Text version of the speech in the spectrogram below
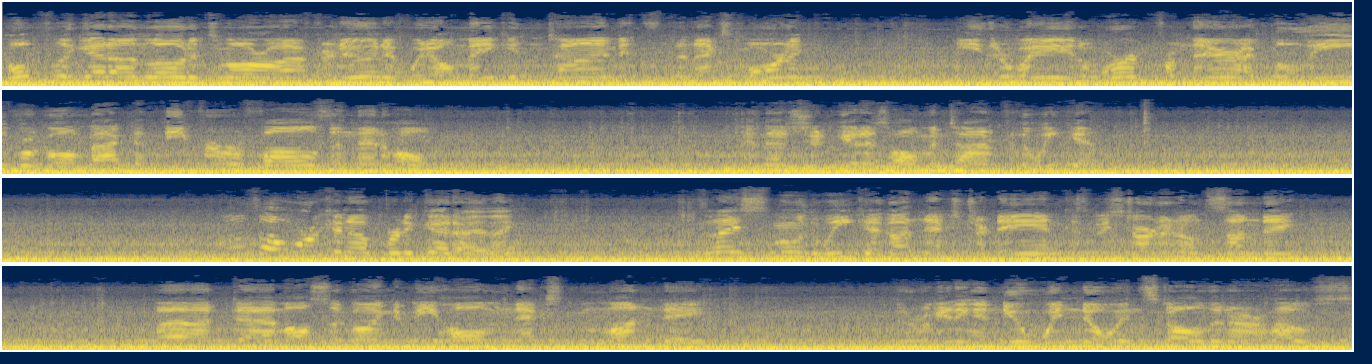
Hopefully get unloaded tomorrow afternoon. If we don't make it in time, it's the next morning. Either way, it'll work. From there, I believe we're going back to Thief River Falls and then home and that should get us home in time for the weekend. Well, it's all working out pretty good, I think. It's a nice smooth week. I got an extra day in because we started on Sunday, but uh, I'm also going to be home next Monday we're getting a new window installed in our house.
